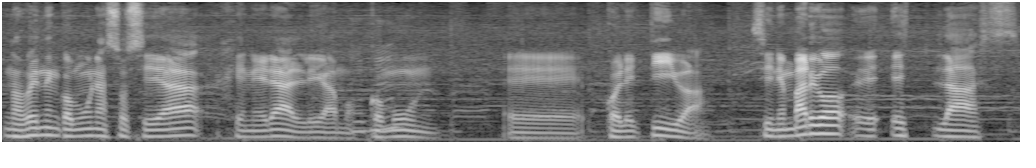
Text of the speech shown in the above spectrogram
nos venden como una sociedad general, digamos, común, eh, colectiva. Sin embargo, eh, es- las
